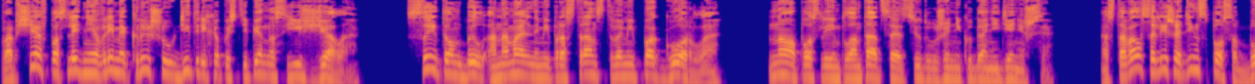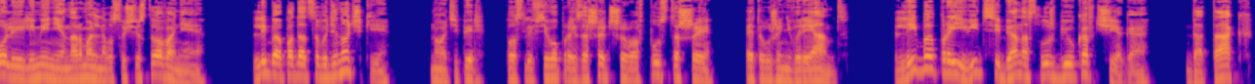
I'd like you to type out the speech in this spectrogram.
Вообще, в последнее время крыша у Дитриха постепенно съезжала. Сыт он был аномальными пространствами по горло, но после имплантации отсюда уже никуда не денешься. Оставался лишь один способ более или менее нормального существования. Либо податься в одиночки, но теперь, после всего произошедшего в пустоши, это уже не вариант. Либо проявить себя на службе у Ковчега, да так,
